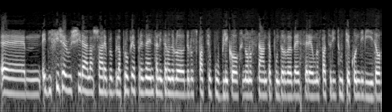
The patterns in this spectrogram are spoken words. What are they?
Ehm, è difficile riuscire a lasciare proprio la propria presenza all'interno dello, dello spazio pubblico, nonostante appunto dovrebbe essere uno spazio di tutti e condiviso.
